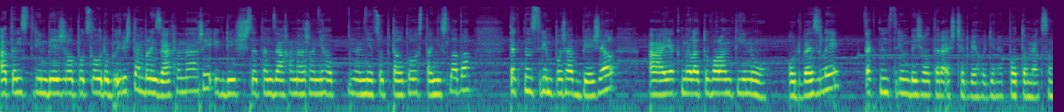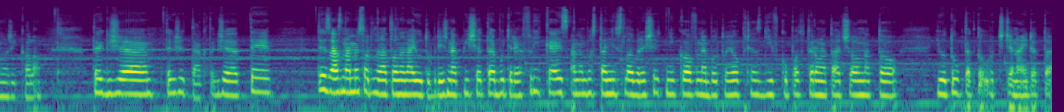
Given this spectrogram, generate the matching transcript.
a ten stream běžel po celou dobu. I když tam byli záchranáři, i když se ten záchranář na, něho, na něco ptal toho Stanislava, tak ten stream pořád běžel a jakmile tu Valentínu odvezli, tak ten stream běžel teda ještě dvě hodiny potom, jak jsem říkala. Takže, takže tak, takže ty, ty záznamy jsou doznatelné na YouTube. Když napíšete buď Reflí Case, anebo Stanislav Rešetníkov, nebo to jeho přezdívku, pod kterou natáčel na to YouTube, tak to určitě najdete.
